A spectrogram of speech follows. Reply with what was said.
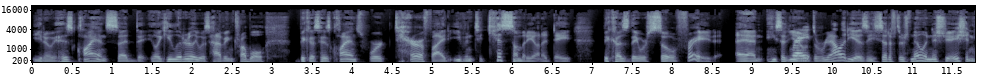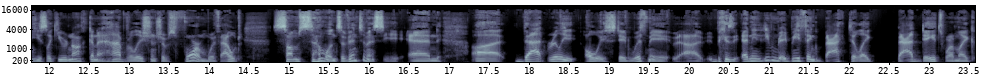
you know, his clients said that, like, he literally was having trouble because his clients were terrified even to kiss somebody on a date because they were so afraid. And he said, you right. know, the reality is, he said, if there's no initiation, he's like, you're not going to have relationships form without some semblance of intimacy. And uh, that really always stayed with me uh, because, and it even made me think back to like bad dates where I'm like,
